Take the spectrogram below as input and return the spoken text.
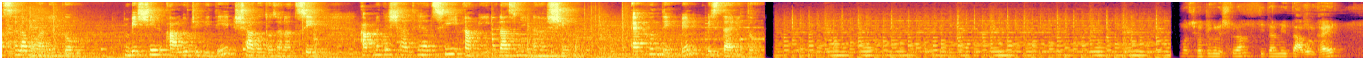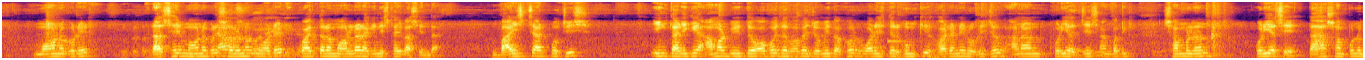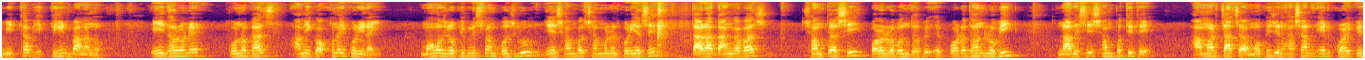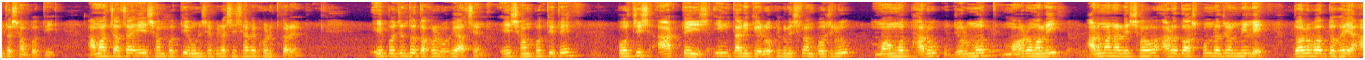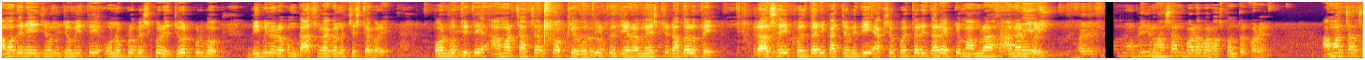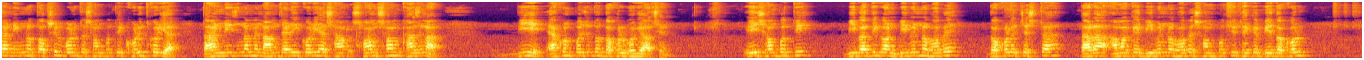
আসসালামু আলাইকুম। বিশ্বের আলো টিভিতে স্বাগত জানাচ্ছি। আপনাদের সাথে আছি আমি নাজনীন হাসিম। এখন দেখবেন বিস্তারিত। শফিকুল ইসলাম পিতার আবুল খায়ের মহানগরের রাজশাহী মহানগরের ষোলো নং ওয়ার্ডের কয়েকতলা মহল্লার একজন স্থায়ী বাসিন্দা। বাইশ চার পঁচিশ ইং তারিখে আমার বিরুদ্ধে অবৈধভাবে জমি দখল, ওয়ারিসদের হুমকি, হয়রানির অভিযোগ আনয়ন করিয়া যে সাংবাদিক সম্মেলন করিয়াছে, তাহা সম্পূর্ণ মিথ্যা, ভিত্তিহীন বানানো। এই ধরনের কোনো কাজ আমি কখনোই করি নাই। মোহাম্মদ রফিকুল ইসলাম বজলু যে সংবাদ সম্মেলন করিয়াছে, তারা দাঙ্গাবাজ, সন্ত্রাসী পরলোভনধবী পরধন লোভী নালিশি সম্পত্তিতে। আমার চাচা মফিজুল হাসান এর ক্রয়কৃত সম্পত্তি। আমার চাচা এই সম্পত্তি উনিশশো বিরাশি সালে খরিদ করেন। এ পর্যন্ত দখলভোগে আছেন। এই সম্পত্তিতে পঁচিশ আট তেইশ ইং তারিখে রফিকুল ইসলাম বজলু, মোহাম্মদ ফারুক, জুলমত, মহরম আলী, আরমান আলী সহ আরও দশ পনেরো জন মিলে দলবদ্ধ হয়ে আমাদের এই জমি, জমিতে অনুপ্রবেশ করে জোরপূর্বক বিভিন্ন রকম গাছ লাগানোর চেষ্টা করে। পরবর্তীতে আমার চাচার পক্ষে অতিরিক্ত জেলা ম্যাজিস্ট্রেট আদালতে রাজশাহী ফৌজদারি কার্যবিধি একশো পঁয়তাল্লিশ ধারা একটি মামলা আনয়ন করি। মফিজুল হাসান বরাবর হস্তান্তর করেন। আমার চাচা নিম্ন তফসিল বর্ণিত সম্পত্তি খরিদ করিয়া তাহার নিজ নামে নামজারি করিয়া সা- সন সন খাজনা দিয়ে এখন পর্যন্ত দখলভোগে আছেন। এই সম্পত্তি বিবাদীগণ বিভিন্নভাবে দখলের চেষ্টা, তারা আমাকে বিভিন্নভাবে সম্পত্তি থেকে বেদখল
